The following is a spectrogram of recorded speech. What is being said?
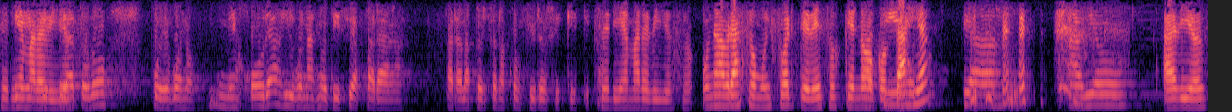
sería maravilloso. Que sea todo, pues bueno, mejoras y buenas noticias para, para las personas con fibrosis quística. Sería maravilloso. Un abrazo muy fuerte de esos que no contagian. Adiós. Adiós.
